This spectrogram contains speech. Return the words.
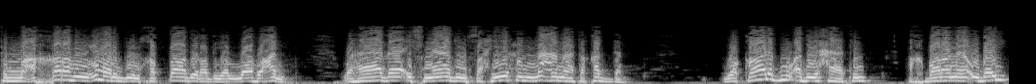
ثم أخره عمر بن الخطاب رضي الله عنه. وهذا إسناد صحيح مع ما تقدم. وقال ابن أبي حاتم أخبرنا أبي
